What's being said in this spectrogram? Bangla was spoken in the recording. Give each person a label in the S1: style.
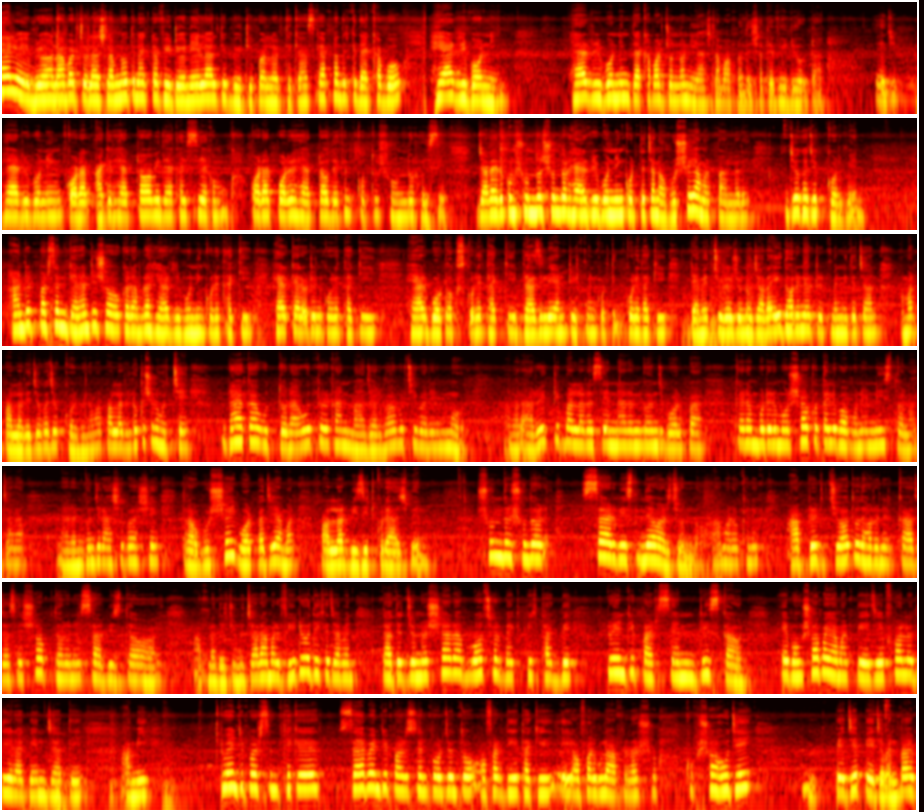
S1: হ্যালো এভরিওয়ান, আবার চলে আসলাম নতুন একটা ভিডিও নিয়ে লালটি বিউটি পার্লার থেকে। আজকে আপনাদেরকে দেখাবো হেয়ার রিবর্নিং হেয়ার রিবর্নিং দেখাবার জন্য নিয়ে আসলাম আপনাদের সাথে ভিডিওটা। এই যে, হেয়ার রিবর্নিং করার আগের হেয়ারটাও আমি দেখাইছি, এখন করার পরের হেয়ারটাও দেখেন কত সুন্দর হয়েছে যারা এরকম সুন্দর সুন্দর হেয়ার রিবর্নিং করতে চান, অবশ্যই আমার পার্লারে যোগাযোগ করবেন। হান্ড্রেড পারসেন্ট গ্যারান্টি সহকারে আমরা হেয়ার রিবন্ডিং করে থাকি, হেয়ার ক্যারোটিন করে থাকি, হেয়ার বোটক্স করে থাকি, ব্রাজিলিয়ান ট্রিটমেন্ট করতে, করে থাকি, ড্যামেজ চুলের জন্য যারা এই ধরনের ট্রিটমেন্ট নিতে চান, আমার পার্লারে যোগাযোগ করবেন। আমার পার্লারের লোকেশন হচ্ছে ঢাকা, উত্তরা উত্তরখান মাজার বাবুর্চি বাড়ির মোড়। আমার আরও একটি পার্লার আছে নারায়ণগঞ্জ, বরপা ক্যারাম বোর্ডের মোড়, শওকত আলী ভবনের নিচতলা। যারা নারায়ণগঞ্জের আশেপাশে তারা অবশ্যই বরপা যেয়ে আমার পার্লার ভিজিট করে আসবেন। সুন্দর সুন্দর সার্ভিস নেওয়ার জন্য। আমার ওখানে আপডেট যত ধরনের কাজ আছে, সব ধরনের সার্ভিস দেওয়া হয় আপনাদের জন্য। যারা আমার ভিডিও দেখে যাবেন, তাদের জন্য সারা বছর ব্যাপী থাকবে টোয়েন্টি পারসেন্ট ডিসকাউন্ট এবং সবাই আমার পেজে ফলো দিয়ে রাখবেন যাতে আমি টোয়েন্টি পার্সেন্ট থেকে সেভেন্টি পার্সেন্ট পর্যন্ত অফার দিয়ে থাকি। এই অফারগুলো আপনারা খুব সহজেই পেজে পেয়ে যাবেন। বাই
